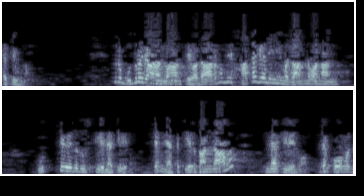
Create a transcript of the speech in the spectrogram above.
ඇති වුණා. ඒතර බුදුරජාණන් වහන්සේ වදාරන මේ හට ගැනීම දන්නවා නම් උච්ඡේද දෘෂ්ටිය නැති වෙනවා. දැන් නැත කියන සංඥාව නැති වෙනවා. දැන් කොහොමද?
